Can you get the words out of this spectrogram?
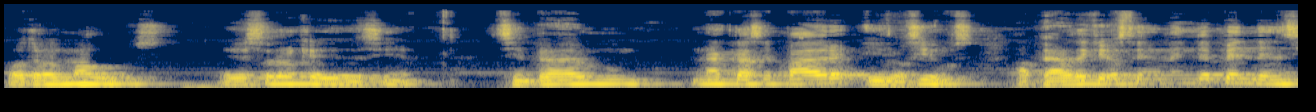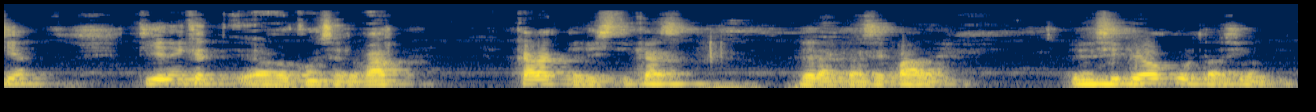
otros módulos. Eso es lo que yo decía. Siempre haber una clase padre y los hijos. A pesar de que ellos tienen una independencia, tienen que eh, conservar características de la clase padre. Principio de ocultación.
